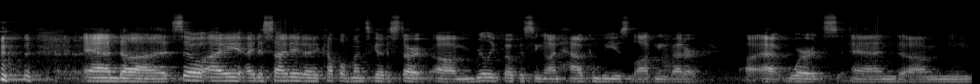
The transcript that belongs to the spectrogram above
and uh, so I, I, decided a couple of months ago to start um, really focusing on how can we use logging better uh, at WRDS. And um,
